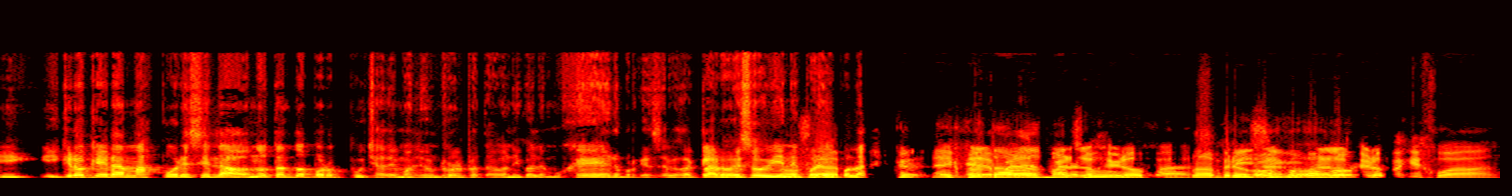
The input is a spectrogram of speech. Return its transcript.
Y, y creo que era más por ese lado, no tanto por, pucha, démosle un rol protagónico a la mujer, porque, o sea, claro, eso viene O por ahí sea, por la... Que Era Explotaba para, más los jeropas. No, pero ojo, Para los ojo, jeropas que jugaban.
